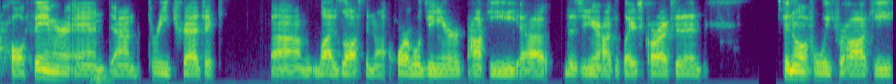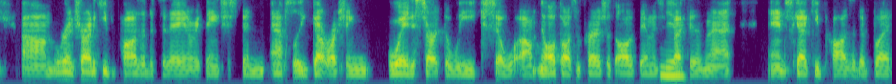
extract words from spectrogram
Hall of Famer and um, three tragic um, lives lost in that horrible junior hockey, uh, the junior hockey players' car accident. It's been an awful week for hockey. Um, we're going to try to keep it positive today and everything. It's just been absolutely gut wrenching way to start the week. So, um, you know, all thoughts and prayers with all the families Yeah. affected in that, and just got to keep positive. But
